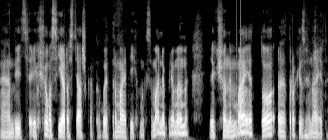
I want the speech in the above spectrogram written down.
Е, Дивіться, якщо у вас є розтяжка, то ви тримаєте їх максимально прямими. Якщо немає, то е, трохи згинаєте.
